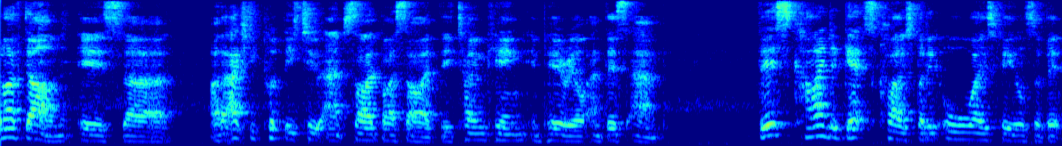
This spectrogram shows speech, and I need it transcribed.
What I've done is uh, I've actually put these two amps side by side, the Tone King Imperial and this amp. This kind of gets close, but it always feels a bit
